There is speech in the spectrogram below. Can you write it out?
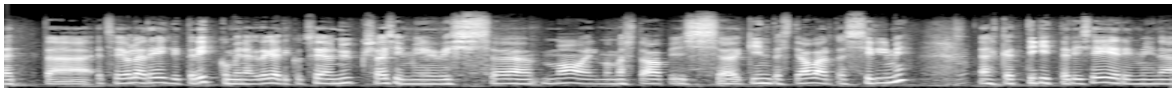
et, äh, et see ei ole reeglite rikkumine, aga tegelikult see on üks asi, mis äh, maailma mastaabis kindlasti avardas silmi. ehk et digitaliseerimine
